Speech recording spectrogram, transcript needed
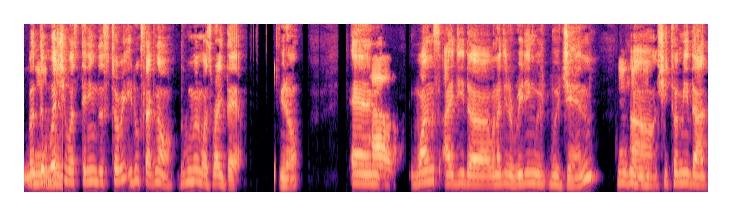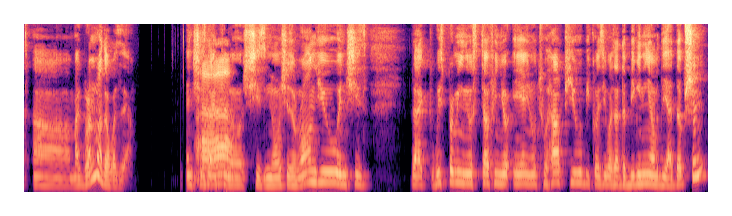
But the way Mhm. she was telling the story, it looks like no, the woman was right there, you know. And once I did uh, when I did a reading with with Jen, Mhm. uh, she told me that uh, my grandmother was there, and she's like, Ah. you know, she's you know she's around you, and she's like whispering you know, stuff in your ear, you know, to help you because it was at the beginning of the adoption.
